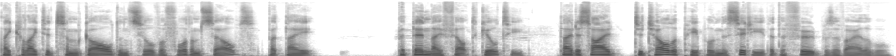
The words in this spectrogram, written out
They collected some gold and silver for themselves, but they but then they felt guilty. They decided to tell the people in the city that the food was available.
